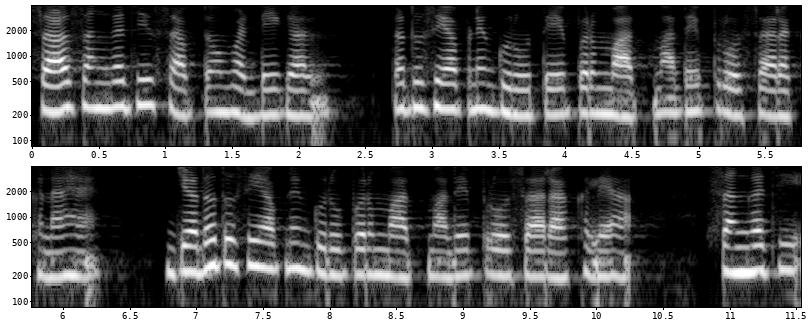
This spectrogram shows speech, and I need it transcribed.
ਸਾਧ ਸੰਗਤ ਜੀ ਸਭ ਤੋਂ ਵੱਡੀ ਗੱਲ ਤਾਂ ਤੁਸੀਂ ਆਪਣੇ ਗੁਰੂ ਤੇ ਪਰਮਾਤਮਾ ਤੇ ਭਰੋਸਾ ਰੱਖਣਾ ਹੈ। ਜਦੋਂ ਤੁਸੀਂ ਆਪਣੇ ਗੁਰੂ ਪਰਮਾਤਮਾ ਦੇ ਭਰੋਸਾ ਰੱਖ ਲਿਆ, ਸੰਗਤ ਜੀ,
